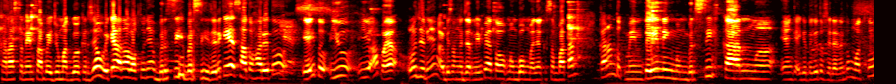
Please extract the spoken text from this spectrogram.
karena Senin sampai Jumat gue kerja, weekend adalah waktunya bersih bersih. Jadi kayak satu hari itu yes. ya itu, you, you apa ya, lo jadinya nggak bisa ngejar mimpi atau membuang banyak kesempatan karena untuk maintaining, membersihkan, me, yang kayak gitu-gitu sih. Dan itu menurutku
